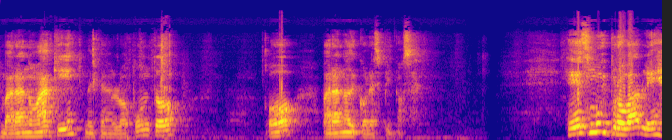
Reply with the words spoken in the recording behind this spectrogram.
varano aquí, déjenlo a punto. O varano de cola espinosa. Es muy probable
